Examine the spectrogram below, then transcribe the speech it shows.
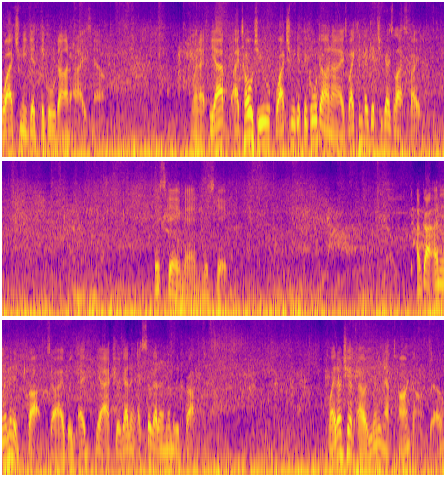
Watch me get the Gul'dan eyes now. When I, yep, I told you, watch me get the Gul'dan eyes. Why couldn't I get you guys last fight? This game, man, this game. I've got unlimited prop, so I was, I, yeah, actually, I got, an, I still got unlimited prop. Why don't you have, oh, you don't even have Tauntaun, bro.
